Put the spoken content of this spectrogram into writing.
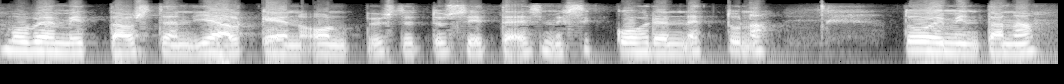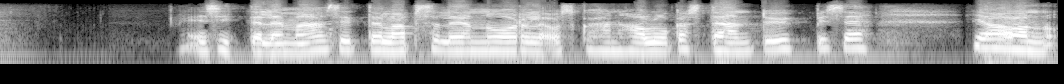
MOVE-mittausten jälkeen on pystytty sitten esimerkiksi kohdennettuna toimintana esittelemään sitten lapselle ja nuorelle, olisiko hän halukas tämän tyyppiseen. Ja on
